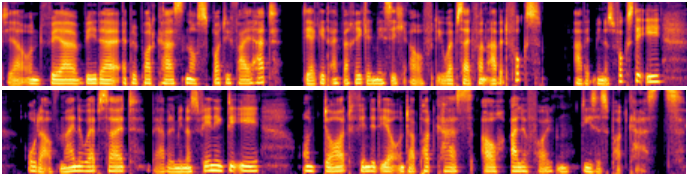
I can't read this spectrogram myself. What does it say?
Tja, und wer weder Apple Podcasts noch Spotify hat, der geht einfach regelmäßig auf die Website von Arvid Fuchs, arvid-fuchs.de oder auf meine Website bärbel-fening.de und dort findet ihr unter Podcasts auch alle Folgen dieses Podcasts.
